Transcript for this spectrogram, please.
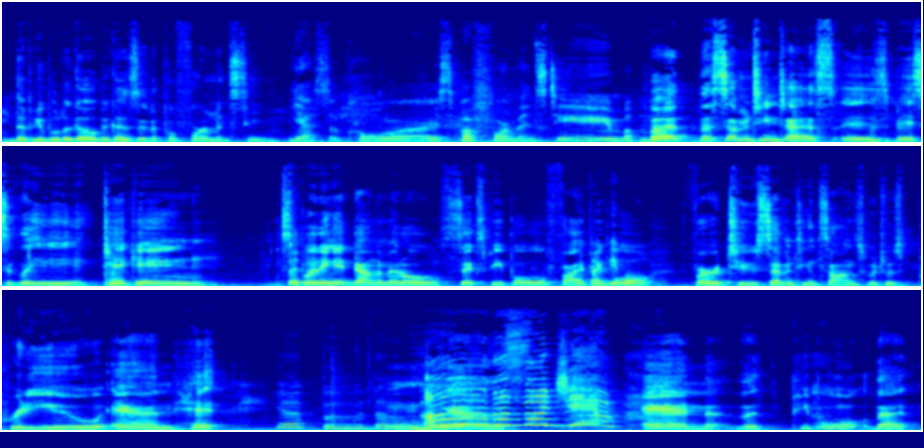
the people to go because they're the performance team. Yes, of course, performance team. But the 17 test is basically taking, splitting it down the middle, six people, five, Five people, people. for two 17 songs, which was Pretty You and Hit. Yeah, Buddha. Oh, that's my jam. And the people that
